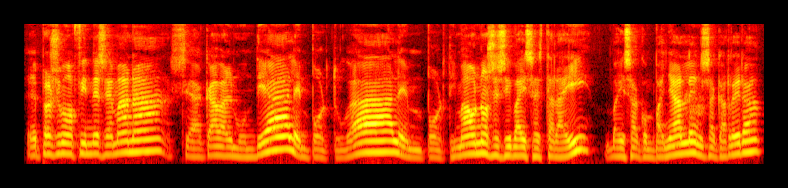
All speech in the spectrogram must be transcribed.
El próximo fin de semana se acaba el Mundial en Portugal, en Portimao. No sé si vais a estar ahí, vais a acompañarle en esa carrera.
